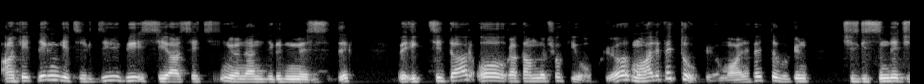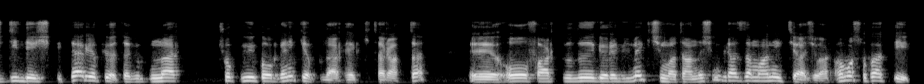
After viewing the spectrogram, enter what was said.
anketlerin getirdiği bir siyasetin yönlendirilmesidir. Ve iktidar o rakamları çok iyi okuyor. Muhalefet de okuyor. Muhalefet de bugün çizgisinde ciddi değişiklikler yapıyor. Tabii bunlar çok büyük organik yapılar her iki tarafta. Ee, o farklılığı görebilmek için vatandaşın biraz zamana ihtiyacı var. Ama sokak değil.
